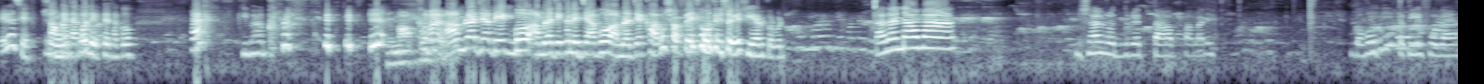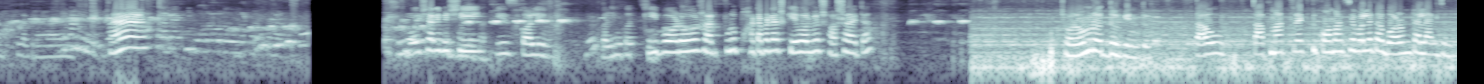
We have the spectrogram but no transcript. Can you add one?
ঠিক আছে? সঙ্গে থাকো দেখতে থাকো। হ্যাঁ? কি ভাগ আমরা যা দেখব আমরা যেখানে যাব আমরা যা খাব সবটাই তোমাদের সঙ্গে শেয়ার করব। দাদা নাও মা। বিশাল রোদ্দুরের তাপ বাবারে। बहुत तकलीफ होगा लग रहा है হ্যাঁ বৈশাখী বেশি ইজ কলিং কলিং করছি কি বড় আর পুরো ফাটাফাটা কে বলবে শশা এটা চরম রোদ্দুর কিন্তু তাও তাপমাত্রা একটু কম আছে বলে তাও গরমটা লাগছে না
